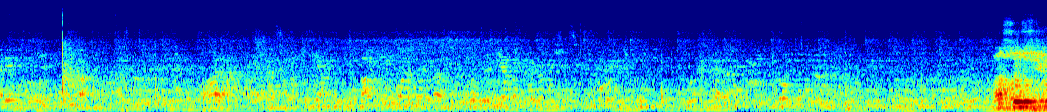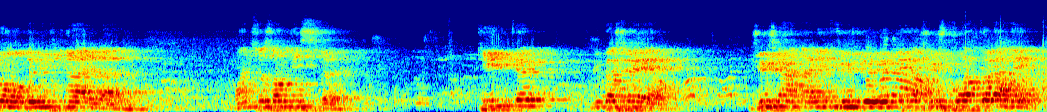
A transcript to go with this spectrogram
Allez, Stéphane Passe au suivant, demi-finale. Moins de 70. Kilk, plus bas cher. Juge 1, Aline, juge 2, Leclerc, juge 3, Collardé.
